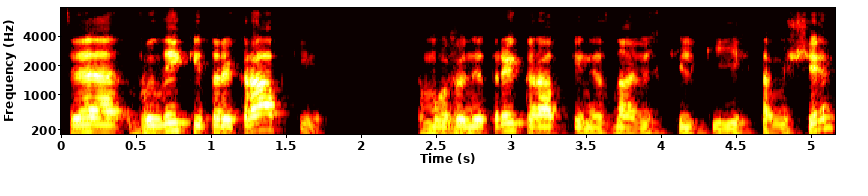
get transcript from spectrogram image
це великі три крапки, може не три крапки, не знаю скільки їх там ще,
